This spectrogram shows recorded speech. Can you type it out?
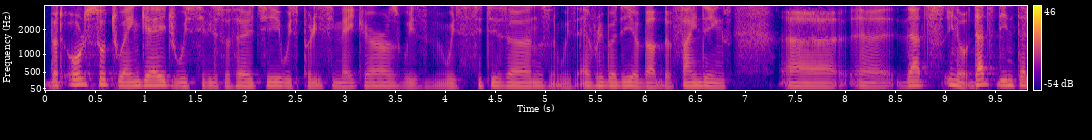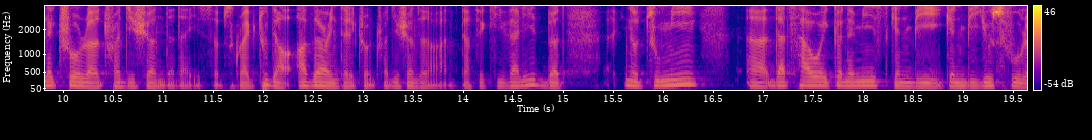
but also to engage with civil society, with policymakers, with with citizens, with everybody about the findings. Uh, uh, that's you know that's the intellectual uh, tradition that I subscribe to. There are other intellectual traditions that are perfectly valid, but you know to me. Uh, that's how economists can be can be useful.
